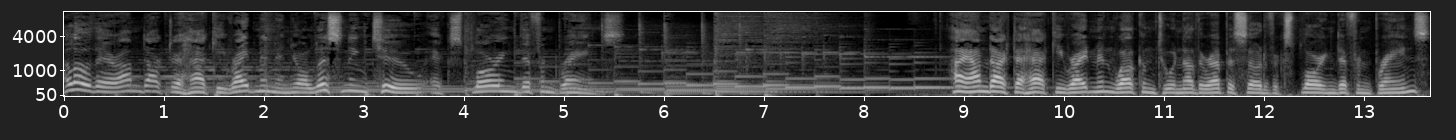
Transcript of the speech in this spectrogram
Hello there, I'm Dr. Hackie Reitman, and you're listening to Exploring Different Brains. Hi, I'm Dr. Hackie Reitman. Welcome to another episode of Exploring Different Brains.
